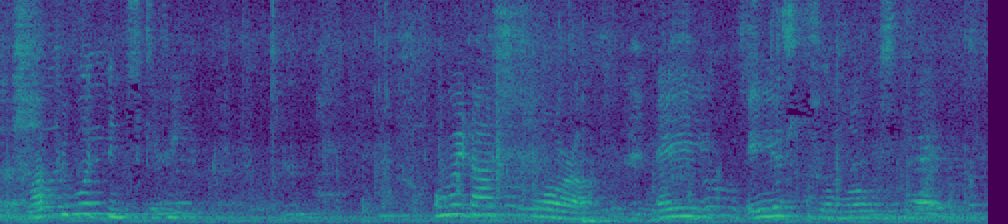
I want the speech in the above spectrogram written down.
A lot of people like Thanksgiving. Flora. A A is the lowest one.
